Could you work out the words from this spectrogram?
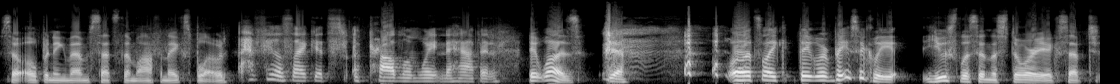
So opening them sets them off and they explode. That feels like it's a problem waiting to happen. It was, yeah. well, it's like they were basically useless in the story, except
